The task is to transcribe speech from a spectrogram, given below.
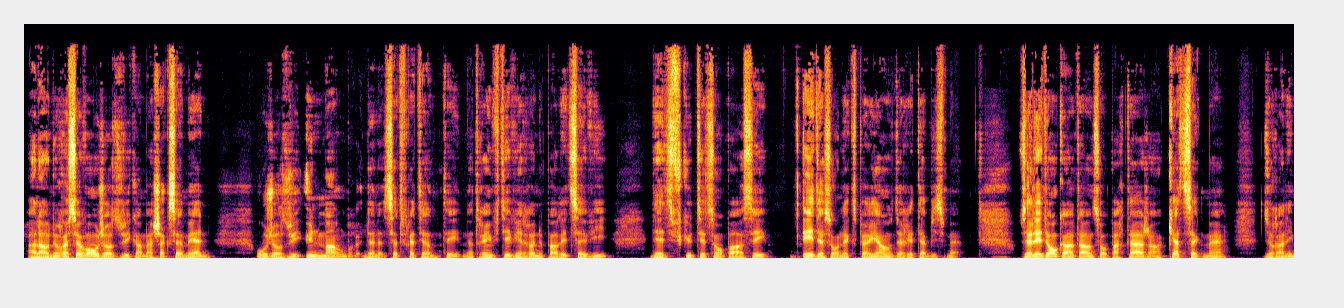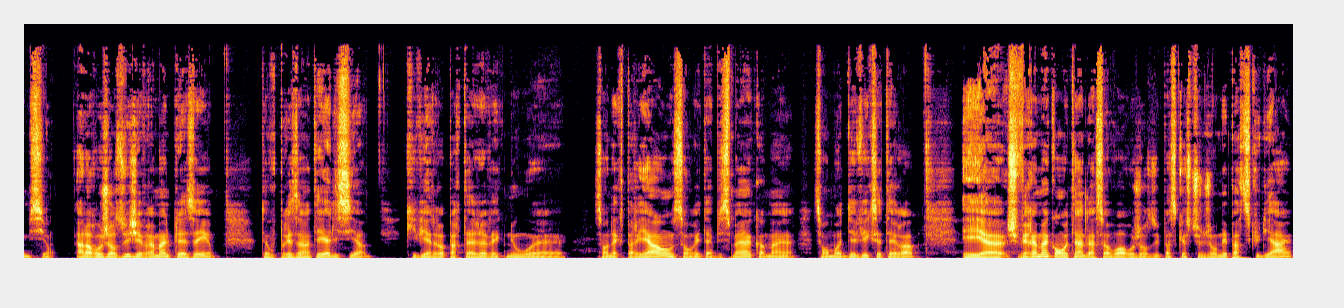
Alors nous recevons aujourd'hui, comme à chaque semaine, Aujourd'hui, une membre de cette fraternité, notre invité viendra nous parler de sa vie, des difficultés de son passé et de son expérience de rétablissement. Vous allez donc entendre son partage en quatre segments durant l'émission. Alors aujourd'hui, j'ai vraiment le plaisir de vous présenter Alicia, qui viendra partager avec nous euh, son expérience, son rétablissement, comment son mode de vie, etc. Et euh, je suis vraiment content de la recevoir aujourd'hui parce que c'est une journée particulière.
